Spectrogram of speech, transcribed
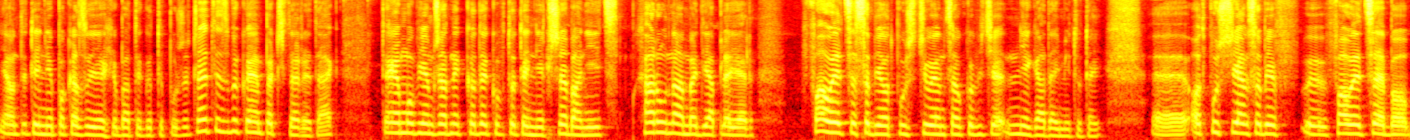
Ja on tutaj nie pokazuje chyba tego typu rzeczy, ale to jest zwykłe MP4, tak? Tak jak mówiłem, żadnych kodeków tutaj nie trzeba, nic. Haruna Media Player VLC sobie odpuściłem całkowicie, nie gadaj mi tutaj. E, odpuściłem sobie VLC, bo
